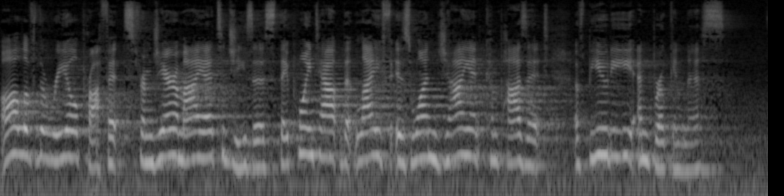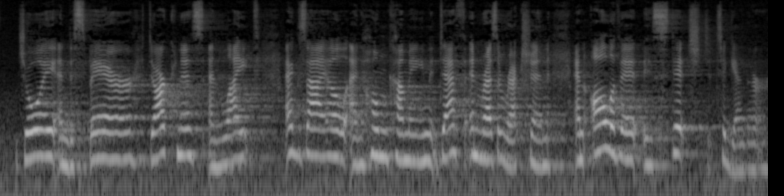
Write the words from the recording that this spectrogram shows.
all of the real prophets, from Jeremiah to Jesus, they point out that life is one giant composite of beauty and brokenness, joy and despair, darkness and light, exile and homecoming, death and resurrection, and all of it is stitched together.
